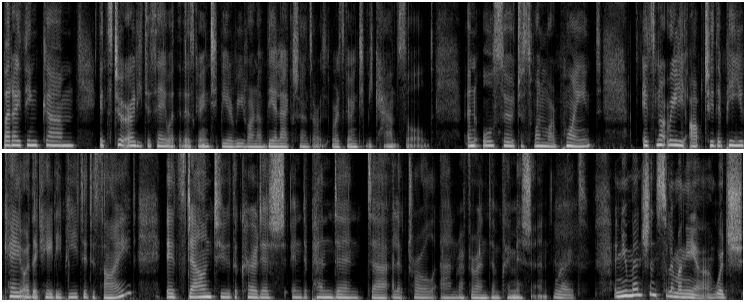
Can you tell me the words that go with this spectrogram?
But I think um, it's too early to say whether there's going to be a rerun of the elections or, or it's going to be cancelled. And also, just one more point it's not really up to the PUK or the KDP to decide. It's down to the Kurdish Independent uh, Electoral and Referendum Commission. Right. And you mentioned Suleimania, which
